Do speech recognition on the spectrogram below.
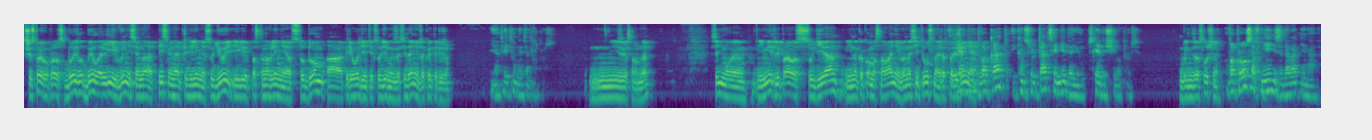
Шестой вопрос. Был- было ли вынесено письменное определение судьей или постановление судом о переводе этих судебных заседаний в закрытый режим? Я ответил на этот вопрос. Неизвестно вам, да? Седьмое. Имеет ли право судья и на каком основании выносить устное Я не распоряжение? адвокат и консультации не даю. Следующий вопрос. Вы не заслушали? Вопросов мне не задавать не надо.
